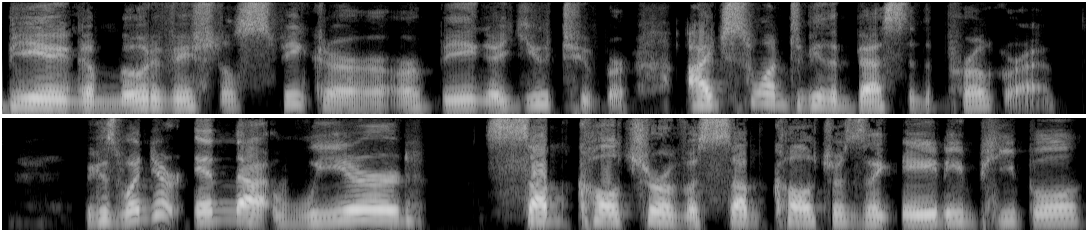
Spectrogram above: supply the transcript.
being a motivational speaker or being a YouTuber. I just wanted to be the best in the program because when you're in that weird subculture of a subculture it's like 80 people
